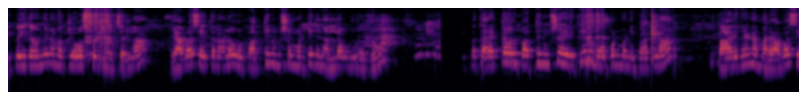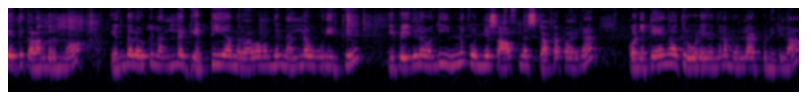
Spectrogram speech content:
இப்போ இதை வந்து நம்ம க்ளோஸ் பண்ணி வச்சிடலாம். ரவை சேர்த்தனால ஒரு பத்து நிமிஷம் மட்டும் இது நல்லா ஊறட்டும். இப்போ கரெக்டாக ஒரு பத்து நிமிஷம் இருக்குது நம்ம ஓப்பன் பண்ணி பார்க்கலாம். பாருங்கள் நம்ம ரவை சேர்த்து கலந்துருந்தோம். எந்த அளவுக்கு நல்ல கெட்டியாக அந்த ரவை வந்து நல்லா ஊறிருக்கு இப்போ இதில் வந்து இன்னும் கொஞ்சம் சாஃப்ட்னஸ்க்காக பாருங்கள் கொஞ்சம் தேங்காய் துருவலை வந்து நம்ம உள்ளாட் பண்ணிக்கலாம்.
